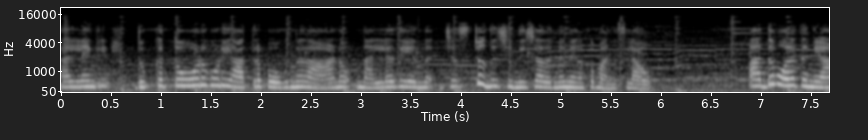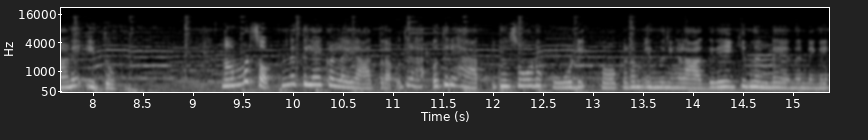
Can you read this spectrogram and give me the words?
അല്ലെങ്കിൽ ദുഃഖത്തോടു കൂടി യാത്ര പോകുന്നതാണോ നല്ലത് എന്ന് ജസ്റ്റ് ഒന്ന് ചിന്തിച്ചാൽ തന്നെ നിങ്ങൾക്ക് മനസ്സിലാവും. അതുപോലെ തന്നെയാണ് ഇതും. നമ്മുടെ സ്വപ്നത്തിലേക്കുള്ള യാത്ര ഒത്തിരി ഒത്തിരി ഹാപ്പിനെസ്സോട് കൂടി പോകണം എന്ന് നിങ്ങൾ ആഗ്രഹിക്കുന്നുണ്ട് എന്നുണ്ടെങ്കിൽ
